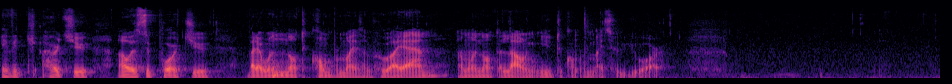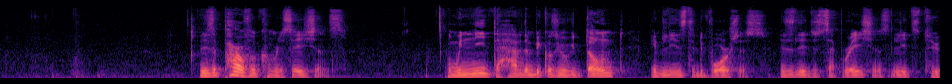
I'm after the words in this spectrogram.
if it hurts you, I will support you, but I will not compromise on who I am. and I'm not allowing you to compromise who you are. These are powerful conversations. And we need to have them because if we don't, it leads to divorces, it leads to separations, it leads to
